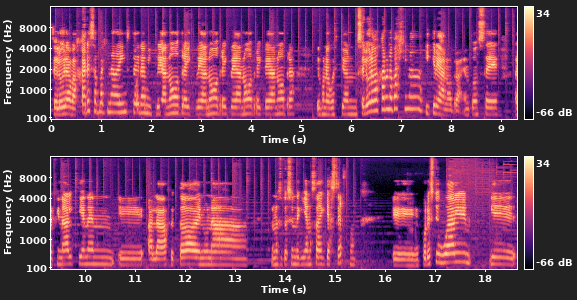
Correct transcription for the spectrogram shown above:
se logra bajar esa página de Instagram y crean otra, y crean otra, y crean otra, y crean otra. Es una cuestión, se logra bajar una página y crean otra. Entonces, al final tienen eh, a la afectada en una, en una situación de que ya no sabe qué hacer. Eh, por esto igual eh,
